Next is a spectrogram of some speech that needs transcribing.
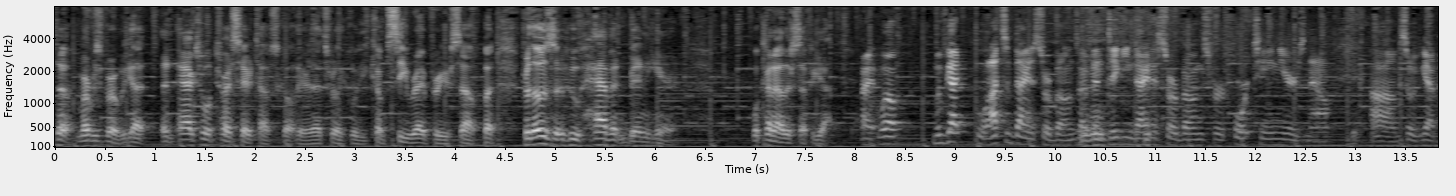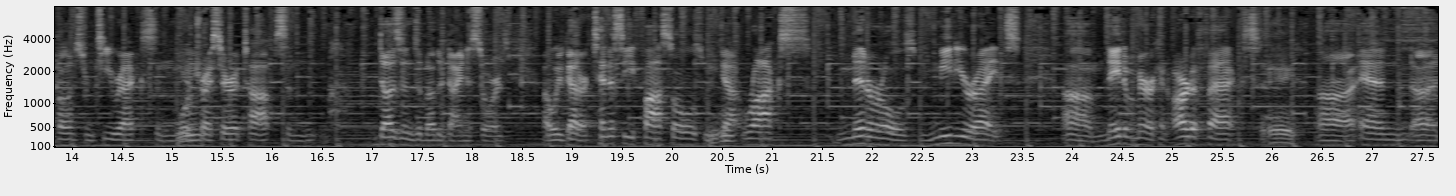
So, Murfreesboro, we got an actual Triceratops skull here. That's really cool. You come see right for yourself. But for those who haven't been here, what kind of other stuff you got? All right. Well, we've got lots of dinosaur bones. I've been Mm-hmm. digging dinosaur bones for 14 years now. Um, so we've got bones from T Rex and Mm-hmm. more Triceratops and dozens of other dinosaurs. Uh, we've got our Tennessee fossils. We've Mm-hmm. got rocks, minerals, meteorites, um, Native American artifacts, Dang, uh, and uh,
